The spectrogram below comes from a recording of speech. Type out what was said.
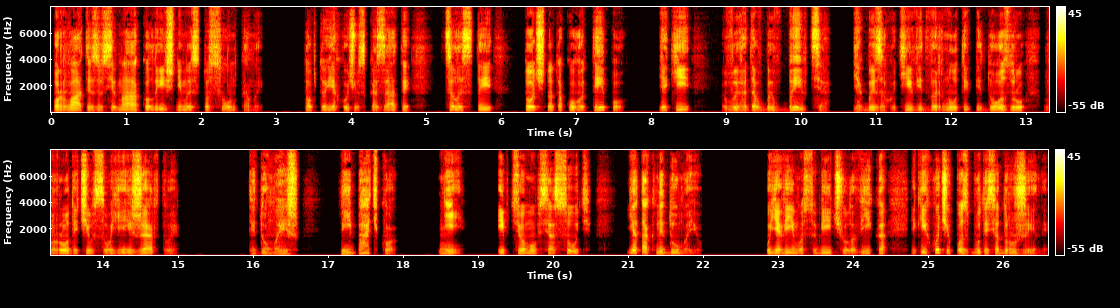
порвати з усіма колишніми стосунками. Тобто, я хочу сказати, це листи точно такого типу, які вигадав би вбивця, якби захотів відвернути підозру в родичів своєї жертви. Ти думаєш, мій батько? Ні. І в цьому вся суть. Я так не думаю. Уявімо собі чоловіка, який хоче позбутися дружини.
